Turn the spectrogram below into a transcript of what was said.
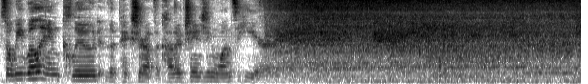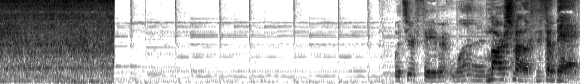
So we will include the picture of the color changing ones here. What's your favorite one? Marshmallow, because it's so big.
